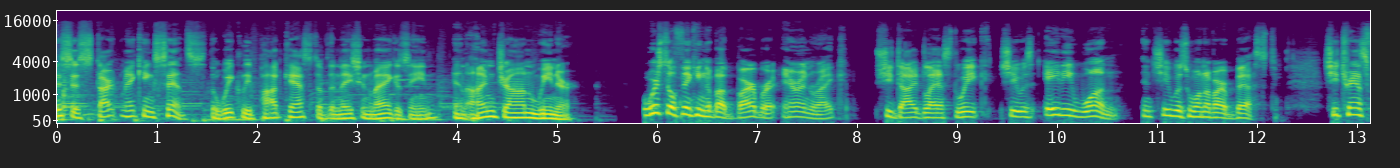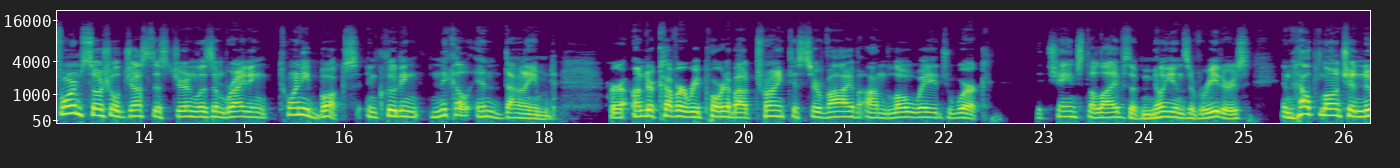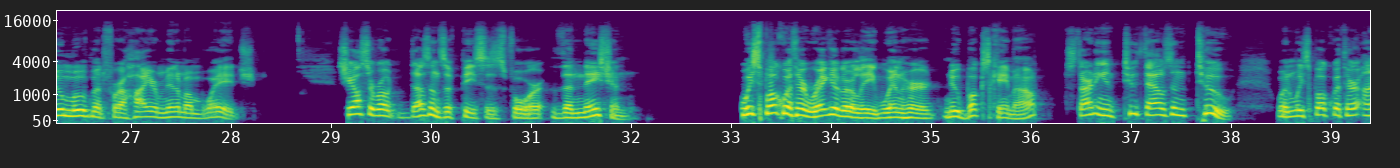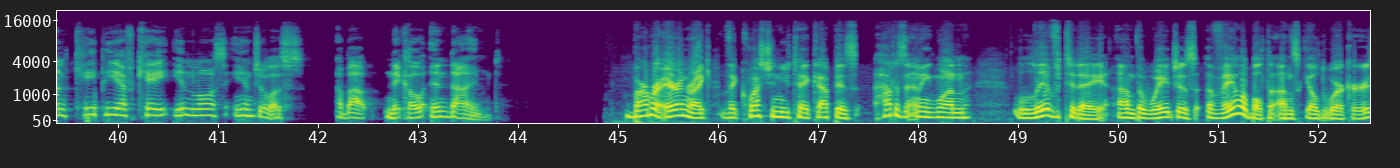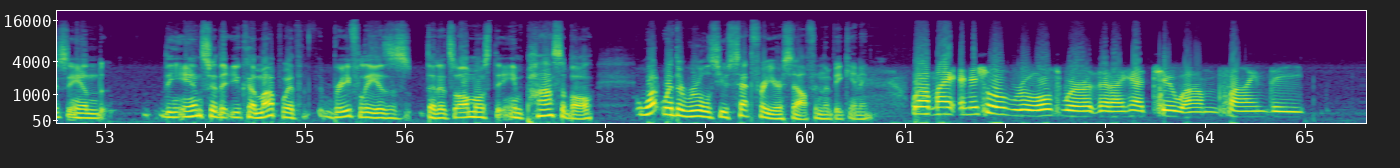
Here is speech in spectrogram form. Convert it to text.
This is Start Making Sense, the weekly podcast of The Nation magazine, and I'm Jon Wiener. We're still thinking about Barbara Ehrenreich. She died last week. She was 81, and she was one of our best. She transformed social justice journalism, writing 20 books, including Nickel and Dimed, her undercover report about trying to survive on low wage work. It changed the lives of millions of readers and helped launch a new movement for a higher minimum wage. She also wrote dozens of pieces for The Nation. We spoke with her regularly when her new books came out, starting in 2002, when we spoke with her on KPFK in Los Angeles about nickel and dimed. Barbara Ehrenreich, the question you take up is how does anyone live today on the wages available to unskilled workers? And the answer that you come up with briefly is that it's almost impossible. What were the rules you set for yourself in the beginning? Well, my initial rules were that I had to um, find the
